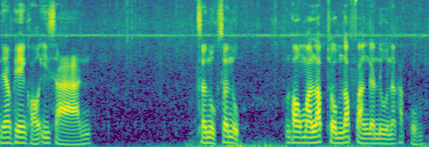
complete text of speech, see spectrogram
แนวเพลงของอีสาน สนุกสนุกลองมารับชมรับฟังกันดูนะครับผม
